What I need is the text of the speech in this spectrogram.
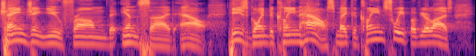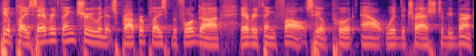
changing you from the inside out. He's going to clean house, make a clean sweep of your lives. He'll place everything true in its proper place before God. Everything false, he'll put out with the trash to be burned.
